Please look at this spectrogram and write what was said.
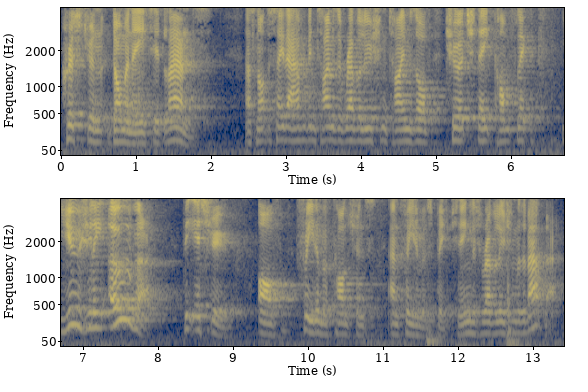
Christian dominated lands. That's not to say there haven't been times of revolution, times of church state conflict, usually over the issue of freedom of conscience and freedom of speech. The English Revolution was about that.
